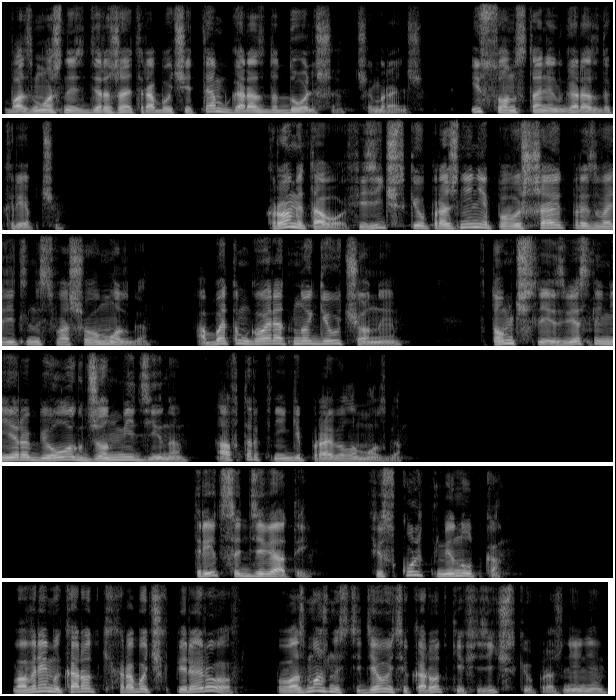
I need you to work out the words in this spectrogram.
возможность держать рабочий темп гораздо дольше, чем раньше и сон станет гораздо крепче. Кроме того, физические упражнения повышают производительность вашего мозга. Об этом говорят многие ученые, в том числе известный нейробиолог Джон Медина, автор книги «Правила мозга». 39. Физкульт-минутка. Во время коротких рабочих перерывов по возможности делайте короткие физические упражнения.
